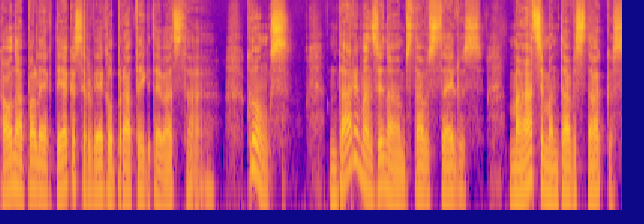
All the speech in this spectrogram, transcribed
Kaunā paliek tie, kas ir viegli prātīgi tevi atstāja. Kungs, dari man zināms tavus ceļus, māci man tavas takas,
